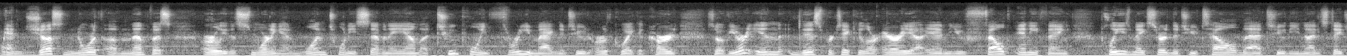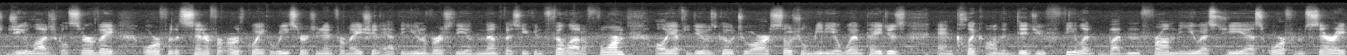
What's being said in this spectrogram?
And just north of Memphis early this morning at 1:27 a.m., a 2.3 magnitude earthquake occurred. So if you're in this particular area and you felt anything, please make certain that you tell that to the United States Geological Survey or for the Center for Earthquake Research and Information at the University of Memphis. You can fill out a form. All you have to do is go to our social media web pages and click on the Did You Feel It button from the USGS or from CERI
